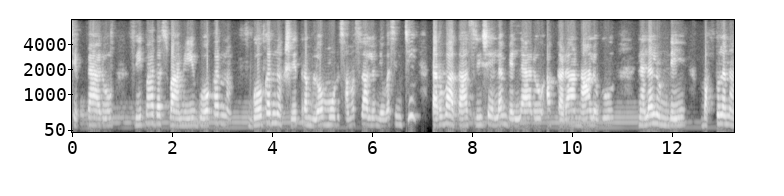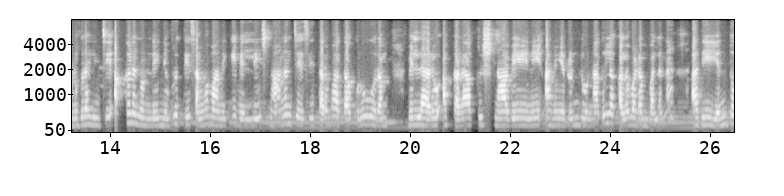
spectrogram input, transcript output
చెప్పారు. శ్రీపాద స్వామి గోకర్ణ గోకర్ణ క్షేత్రంలో మూడు సంవత్సరాలు నివసించి తర్వాత శ్రీశైలం వెళ్ళారు. అక్కడ నాలుగు నెలలుండి భక్తులను అనుగ్రహించి అక్కడ నుండి నివృత్తి సంగమానికి వెళ్ళి స్నానం చేసి తర్వాత కురువురం వెళ్ళారు. అక్కడ కృష్ణ వేణి అనే రెండు నదుల కలవడం వలన అది ఎంతో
